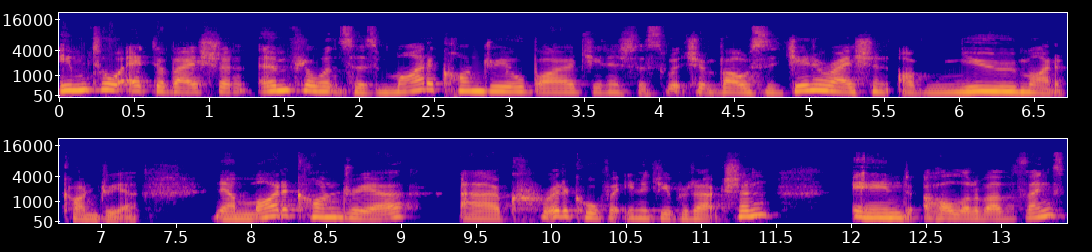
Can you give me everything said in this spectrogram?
mTOR activation influences mitochondrial biogenesis, which involves the generation of new mitochondria. Now, mitochondria are critical for energy production and a whole lot of other things.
